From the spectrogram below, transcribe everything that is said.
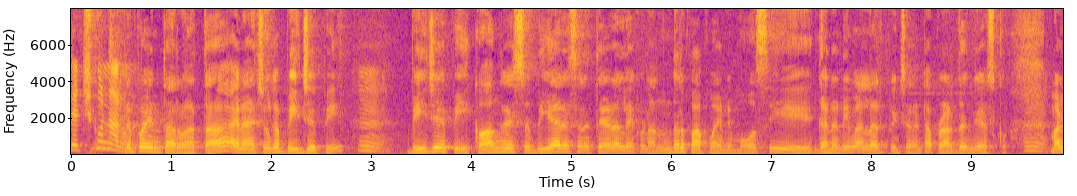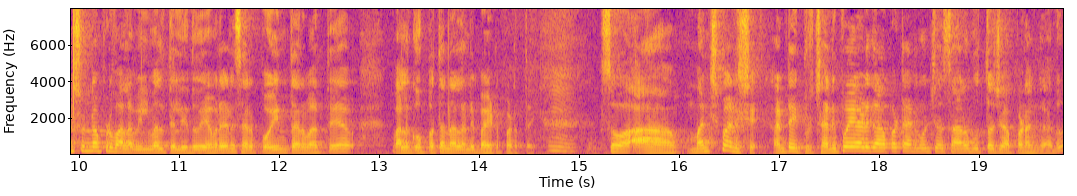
తెచ్చుకున్నారు. చనిపోయిన తర్వాత ఆయన యాక్చువల్గా బీజేపీ. బీజేపీ కాంగ్రెస్ బీఆర్ఎస్ అనే తేడా లేకుండా అందరూ పాపం ఆయన్ని మోసి ఘన నివాళులు అర్పించారంటే అప్పుడు అర్థం చేసుకో. మనిషి ఉన్నప్పుడు వాళ్ళ విలువలు తెలియదు ఎవరైనా సరే పోయిన తర్వాతే వాళ్ళ గొప్పతనాలన్నీ బయటపడతాయి. సో ఆ మంచి మనిషే. అంటే ఇప్పుడు చనిపోయాడు కాబట్టి ఆయన గురించి సానుభూతితో చెప్పడం కాదు.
